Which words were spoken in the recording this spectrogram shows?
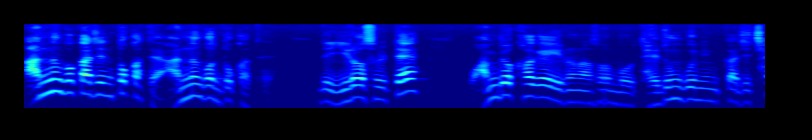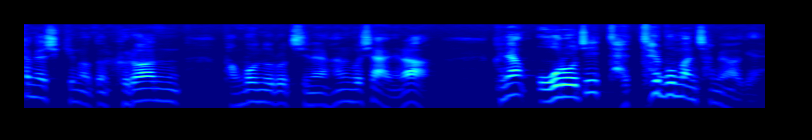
앉는 것까지는 똑같아. 앉는 건 똑같아. 근데 일었을 때 완벽하게 일어나서 뭐 대둔근인까지 참여시키는 어떤 그러한 방법으로 진행하는 것이 아니라 그냥 오로지 대퇴부만 참여하게.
